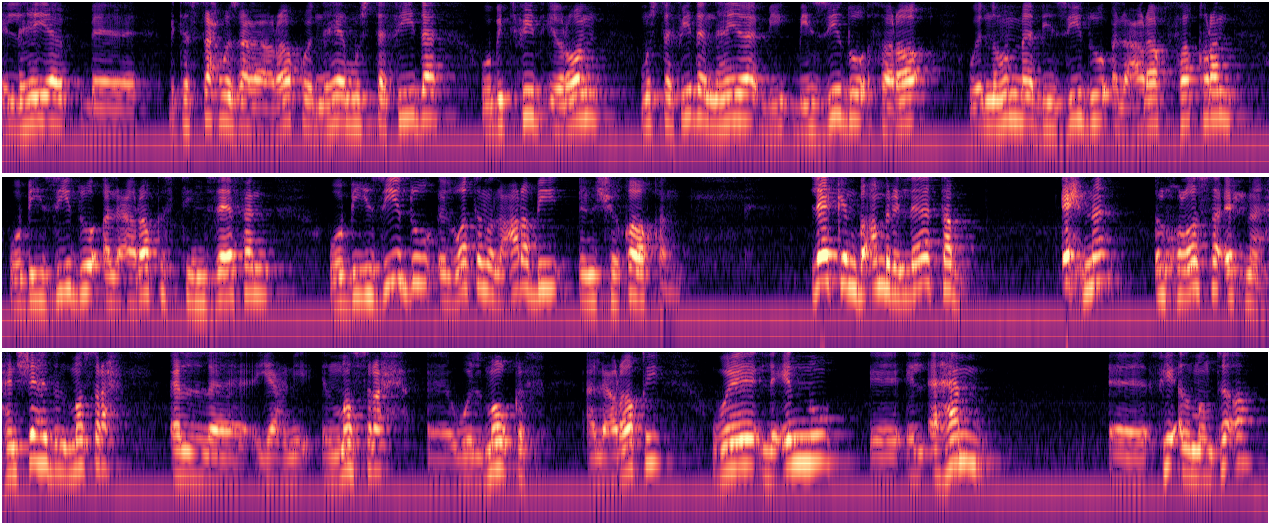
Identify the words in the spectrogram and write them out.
اللي هي بتستحوذ على العراق وإن هي مستفيدة وبتفيد إيران، مستفيدة إن هي بي- بيزيدوا ثراء وإن هم بيزيدوا العراق فقرا وبيزيدوا العراق استنزافا وبيزيدوا الوطن العربي انشقاقا. لكن بأمر الله طب إحنا الخلاصة إحنا هنشاهد المسرح ال- يعني المسرح آه، والموقف العراقي ولأنه آه، الأهم آه، في المنطقة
